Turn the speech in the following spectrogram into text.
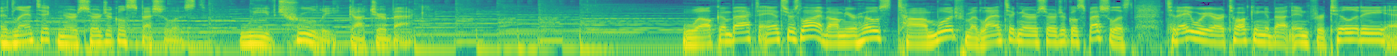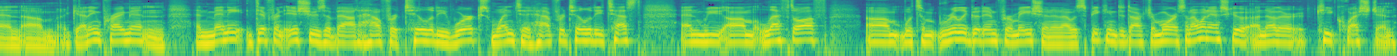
Atlantic Neurosurgical Specialist. We've truly got your back. Welcome back to Answers Live. I'm your host, Tom Wood from Atlantic Neurosurgical Specialist. Today we are talking about infertility and um, getting pregnant and, and many different issues about how fertility works, when to have fertility tests. And we um, left off um, with some really good information. And I was speaking to Dr. Morris, and I want to ask you another key question.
